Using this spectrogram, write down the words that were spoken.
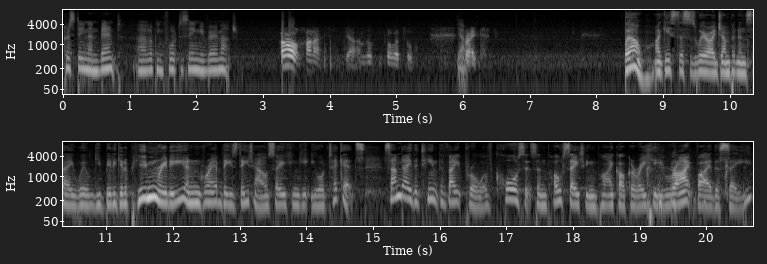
Christine and Bent are looking forward to seeing you very much. Oh, nice. Yeah, I'm looking forward to. Yeah. Great. Well, I guess this is where I jump in and say, well, you better get a pen ready and grab these details so you can get your tickets. Sunday, the 10th of April, of course, it's in pulsating Paekakariki, right by the sea.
